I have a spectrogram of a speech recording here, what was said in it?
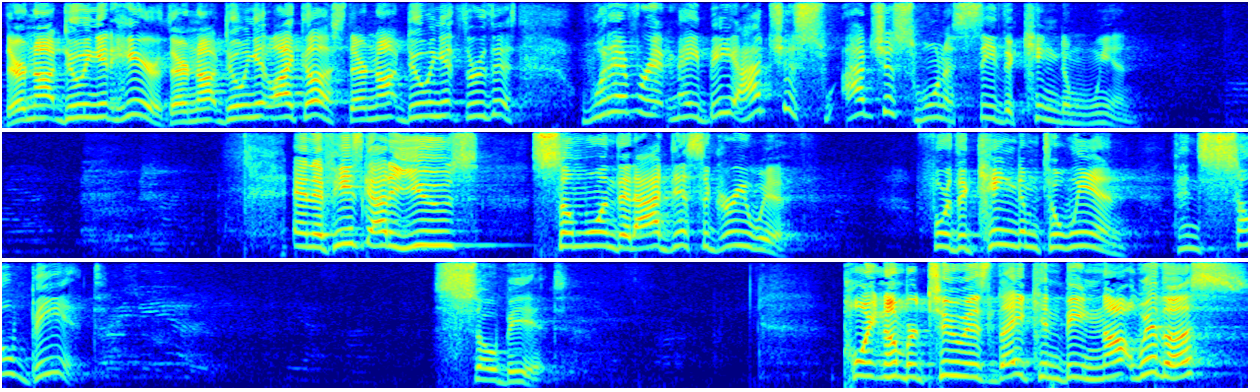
They're not doing it here. They're not doing it like us. They're not doing it through this. Whatever it may be, I just, I just want to see the kingdom win. And if he's got to use someone that I disagree with for the kingdom to win, then so be it. So be it. Point number two is they can be not with us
